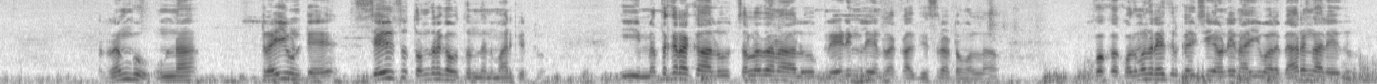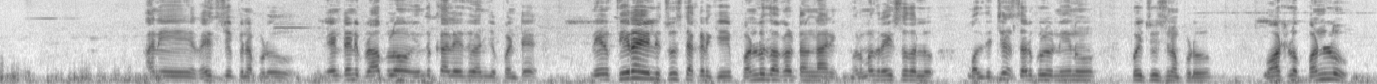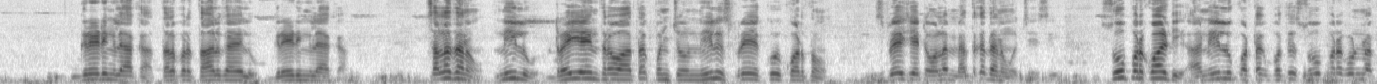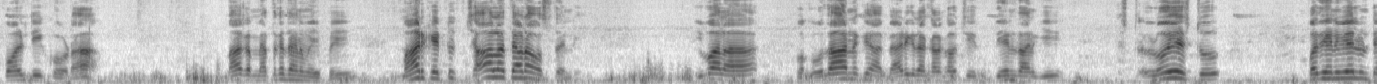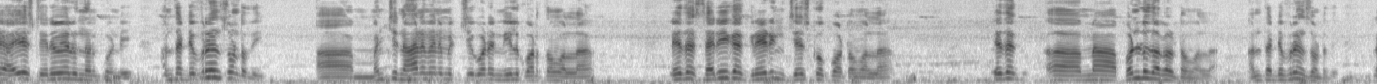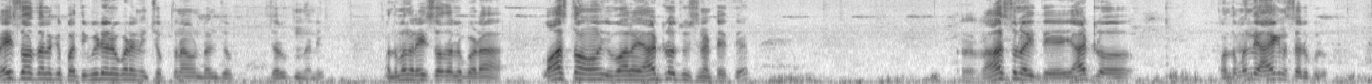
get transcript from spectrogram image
రంగు ఉన్న డ్రై ఉంటే సేల్స్ తొందరగా అవుతుందండి మార్కెట్లో. ఈ మెతక రకాలు చల్లదనాలు గ్రేడింగ్ లేని రకాలు తీసుకురావటం వల్ల ఒక్కొక్క కొంతమంది రైతులు కలిసి ఏమంటే నా ఇవాళ బేరంగా లేదు అని రైతు చెప్పినప్పుడు ఏంటండి ప్రాబ్లం? ఎందుకు కాలేదు? అని చెప్పంటే నేను తీరా వెళ్ళి చూస్తే అక్కడికి పండ్లు తగలటం కానీ కొంతమంది రైతు సోదరులు వాళ్ళు తెచ్చిన సరుకులు నేను పోయి చూసినప్పుడు వాటిలో పండ్లు గ్రేడింగ్ లేక తలపర తాలుగాయలు గ్రేడింగ్ లేక చల్లదనం నీళ్ళు డ్రై అయిన తర్వాత కొంచెం నీళ్ళు స్ప్రే ఎక్కువ కొడతాం. స్ప్రే చేయటం వల్ల మెతకదనం వచ్చేసి సూపర్ క్వాలిటీ. ఆ నీళ్ళు కొట్టకపోతే సూపర్గా ఉన్న క్వాలిటీ కూడా బాగా మెతకదనం అయిపోయి మార్కెట్ చాలా తేడా వస్తుంది ఇవాళ ఒక ఉదాహరణకి ఆ బ్యాడికి రకాలు కావచ్చు దేని దానికి? లోయెస్ట్ పదిహేను వేలు ఉంటే హైయెస్ట్ ఇరవై వేలు ఉందనుకోండి అంత డిఫరెన్స్ ఉంటుంది. ఆ మంచి నాణ్యమైన మిర్చి కూడా నీళ్ళు కొడటం వల్ల లేదా సరిగా గ్రేడింగ్ చేసుకోకపోవటం వల్ల లేదా మా పండ్లు తగలటం వల్ల అంత డిఫరెన్స్ ఉంటుంది. రైతు సోదరులకి ప్రతి వీడియోలో కూడా నేను చెప్తున్నా ఉంటాను జరుగుతుందండి. కొంతమంది రైతు సోదరులు కూడా వాస్తవం ఇవాళ యాడ్లో చూసినట్టయితే రాసులు అయితే యాడ్లో కొంతమంది ఆగిన సరుకులు.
